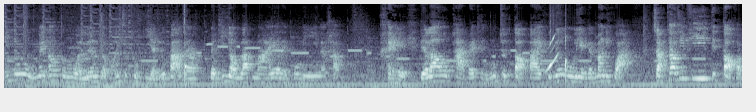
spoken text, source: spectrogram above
ที่นู่นไม่ต้องกังวลเรื่องเกี่ยวกับเฮ้ยจะถูกเหยียดหรือเปล่าจะเป็นที่ยอมรับไหมอะไรพวกนี้นะครับโอเค เดี๋ยวเราผ่านไปถึงจุดต่อไปคือเรื่องโรงเรียนกันบ้างดีกว่า จากเท่าที่พี่ติดต่อกับ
